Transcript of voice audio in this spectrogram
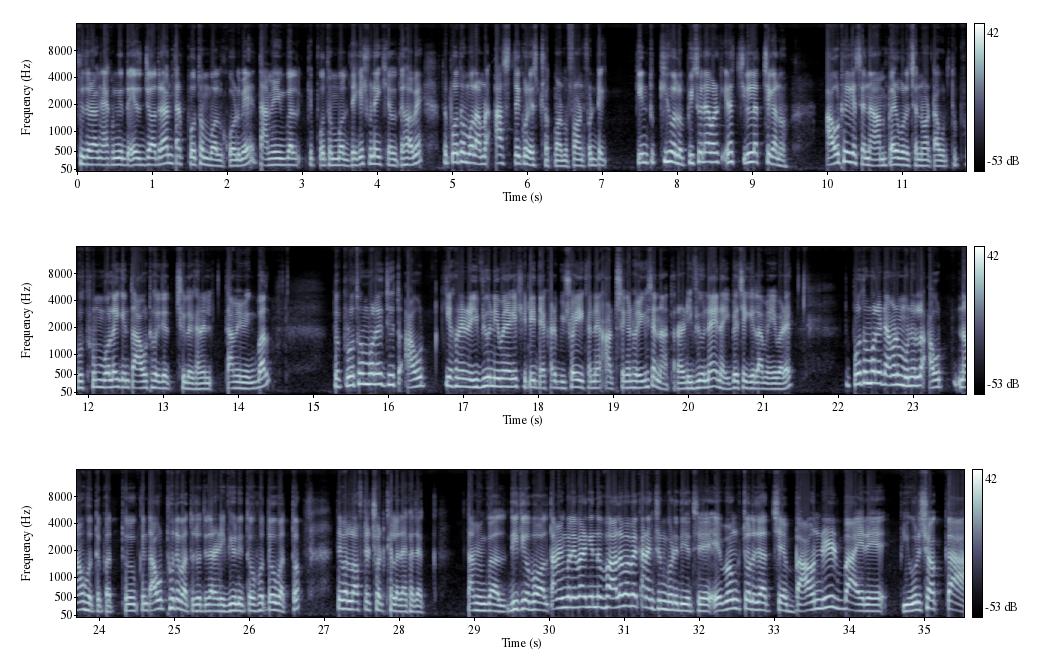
সুতরাং এখন কিন্তু জদরান তার প্রথম বল করবে। তামিম ইকবালকে প্রথম বল দেখে শুনেই খেলতে হবে। তো প্রথম বল আমরা আস্তে করে স্ট্রোক মারবো ফ্রন্ট ফুটে কিন্তু কি হলো? পিছনে আবার এরা চিল্লাচ্ছে কেন? আউট হয়ে গেছে না? আম্পায়ার বলেছে নট আউট তো প্রথম বলেই কিন্তু আউট হয়ে যাচ্ছিল এখানে তামিম ইকবাল। তো প্রথম বলে যেহেতু আউট কি এখন রিভিউ নেবে নাকি সেটাই দেখার বিষয়। এখানে আট সেকেন্ড হয়ে গেছে। না, তারা রিভিউ নেয় নাই। বেঁচে গেলাম এবারে প্রথম বলে এটা আমার মনে হলো আউট নাও হতে পারতো, কিন্তু আউট হতে পারতো যদি তারা রিভিউ নিত, হতেও পারতো। তো এবার লফটের শট খেলা দেখা যাক। তামিম ইকবাল দ্বিতীয় বল তামিম ইকবাল এবার কিন্তু ভালোভাবে কানেকশন করে দিয়েছে এবং চলে যাচ্ছে বাউন্ডারির বাইরে পিওর ছক্কা।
